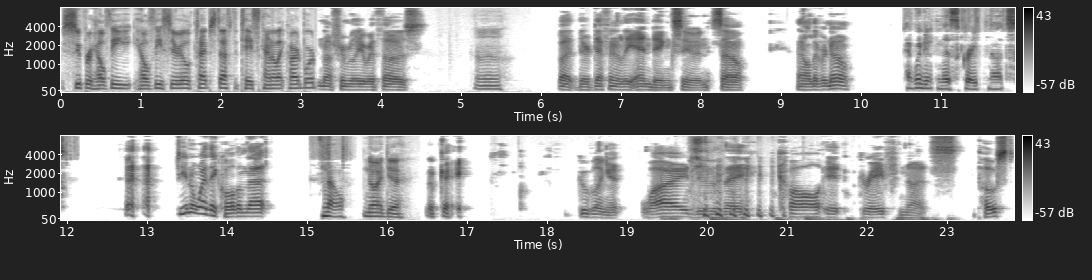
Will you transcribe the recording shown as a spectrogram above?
super healthy healthy cereal type stuff that tastes kind of like cardboard? I'm not familiar with those, Uh, but they're definitely ending soon. So I'll never know. I wouldn't miss grape nuts. Do you know why they call them that? No. no idea. Okay. Googling it. Why do they call it grape nuts? Post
